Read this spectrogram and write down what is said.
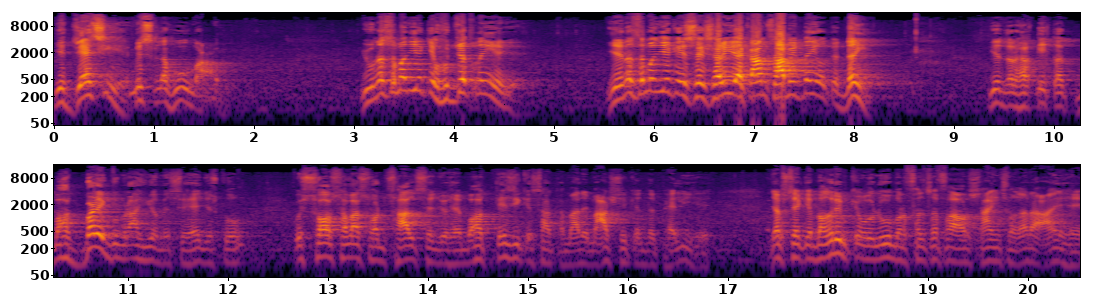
یہ جیسی ہے مسلح معاہ یوں نہ سمجھیے کہ حجت نہیں ہے یہ۔ یہ نہ سمجھیے کہ اس سے شرعی احکام ثابت نہیں ہوتے۔ نہیں۔ یہ در حقیقت بہت بڑے گمراہیوں میں سے ہے، جس کو کوئی سو سوا سو سال سے جو ہے بہت تیزی کے ساتھ ہمارے معاشرے کے اندر پھیلی ہے۔ جب سے کہ مغرب کے علوم اور فلسفہ اور سائنس وغیرہ آئے ہیں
